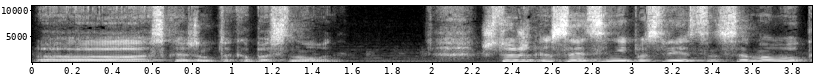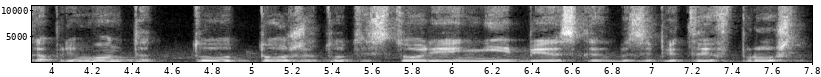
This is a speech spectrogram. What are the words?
э, скажем так, обоснованной. Что же касается непосредственно самого капремонта, то тоже тут история не без как бы запятых в прошлом.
